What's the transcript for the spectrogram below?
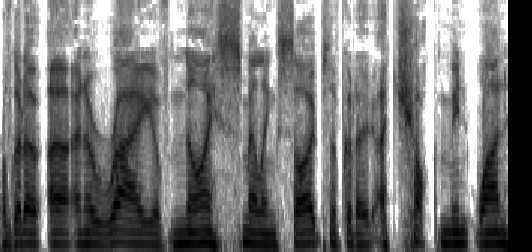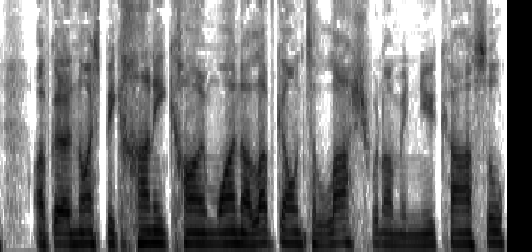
I've got a, uh, an array of nice smelling soaps. I've got a, a choc mint one. I've got a nice big honeycomb one. I love going to Lush when I'm in Newcastle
